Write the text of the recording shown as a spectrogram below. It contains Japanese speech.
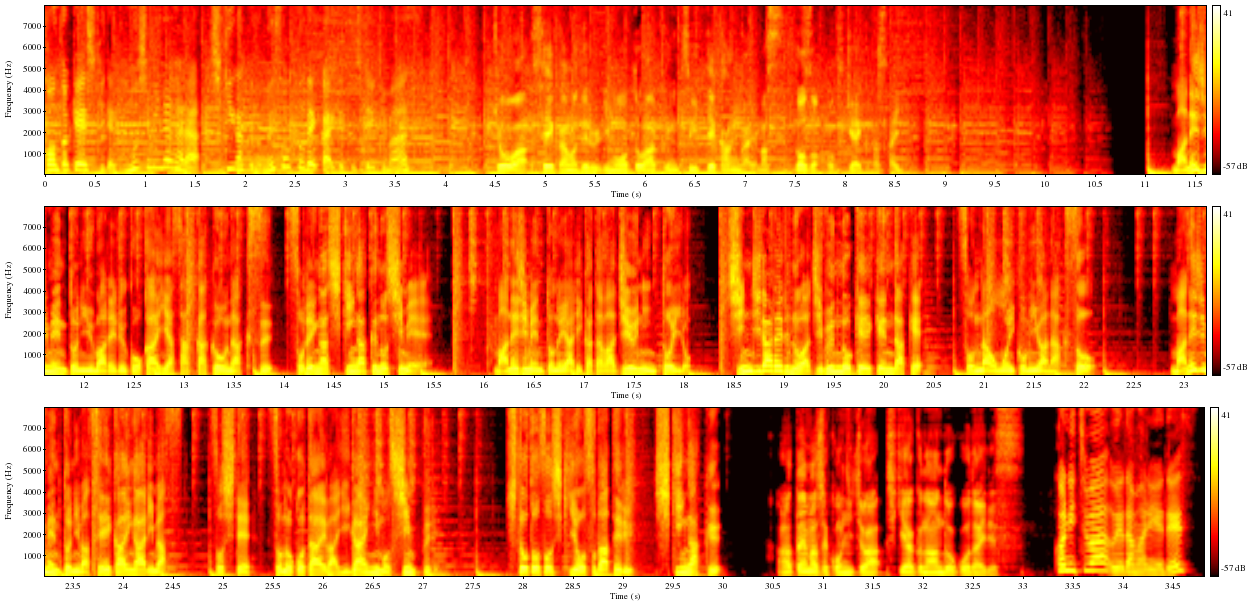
コント形式で楽しみながら式学のメソッドで解決していきます。今日は成果の出るリモートワークについて考えます。どうぞお付き合いください。マネジメントに生まれる誤解や錯覚をなくすそれが式学の使命。マネジメントのやり方は10人十色。信じられるのは自分の経験だけ。そんな思い込みはなくそう。マネジメントには正解があります。そしてその答えは意外にもシンプル人と組織を育てる式学。改めましてこんにちは。式役の安藤光大です。こんにちは上田真理恵です。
